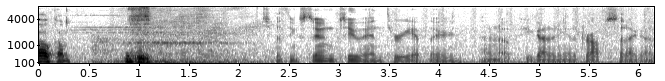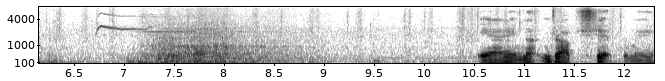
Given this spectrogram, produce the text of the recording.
Welcome. Smithing stone two and three up there. I don't know if you got any of the drops that I got, but Yeah, ain't nothing dropped shit for me.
